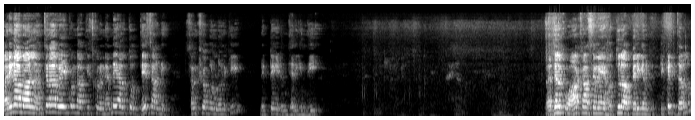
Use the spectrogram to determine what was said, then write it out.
పరిణామాలను అంచనా వేయకుండా తీసుకున్న నిర్ణయాలతో దేశాన్ని సంక్షోభంలోనికి నెట్టేయడం జరిగింది. ప్రజలకు ఆకాశమే హద్దులా పెరిగిన టికెట్ ధరలు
